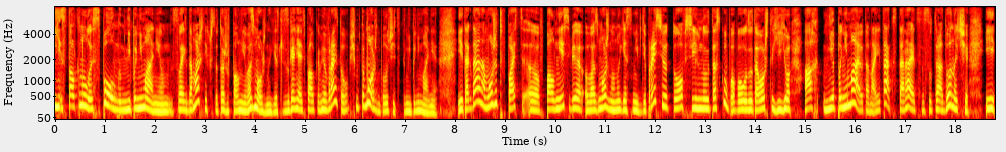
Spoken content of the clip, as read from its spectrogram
и столкнулась с полным непониманием своих домашних, что тоже вполне возможно. Если загонять палками в рай, то, в общем-то, можно получить это непонимание. И тогда она может впасть э, вполне себе, возможно, ну, если не в депрессию, то в сильную тоску по поводу того, что ее, ах, не понимают. Она и так старается с утра до ночи, и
